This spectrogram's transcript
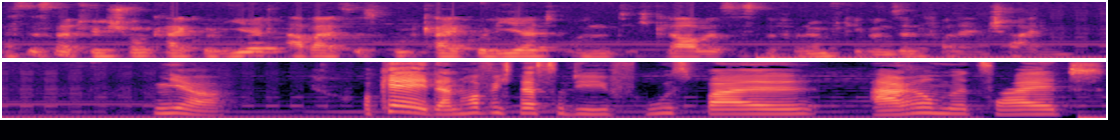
das ist natürlich schon kalkuliert, aber es ist gut kalkuliert und ich glaube, es ist eine vernünftige und sinnvolle Entscheidung. Ja, Okay, dann hoffe ich, dass du die fußballarme Zeit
